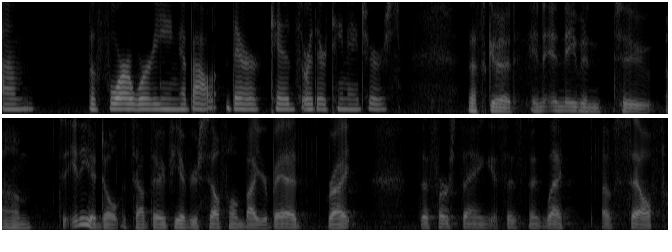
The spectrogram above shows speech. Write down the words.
um, before worrying about their kids or their teenagers. That's good. And and even to um, to any adult that's out there, if you have your cell phone by your bed, right? The first thing it says neglect of self.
